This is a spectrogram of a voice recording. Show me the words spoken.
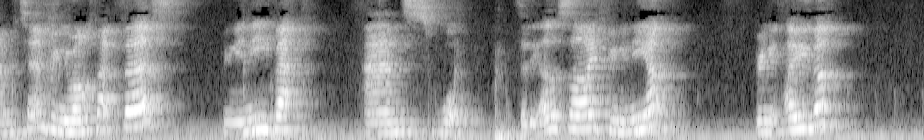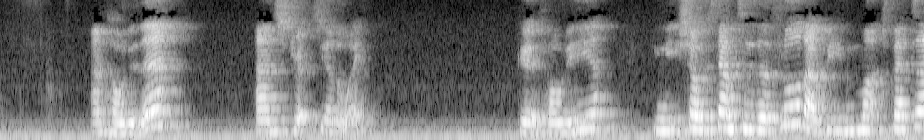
And return. Bring your arms back first. Bring your knee back and swap. So the other side, bring your knee up. Bring it over. And hold it there. And stretch the other way. Good. Hold it here. You can get your shoulders down to the floor. That would be much better.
